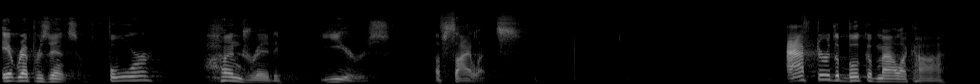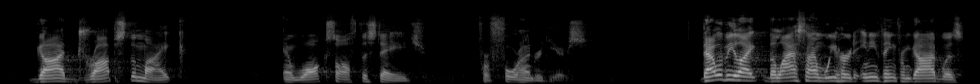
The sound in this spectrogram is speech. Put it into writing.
It represents 400 years of silence. After the book of Malachi, God drops the mic and walks off the stage for 400 years. That would be like the last time we heard anything from God was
